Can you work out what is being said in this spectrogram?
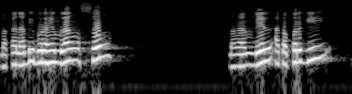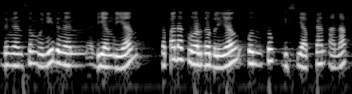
Maka Nabi Ibrahim langsung mengambil atau pergi dengan sembunyi dengan diam-diam kepada keluarga beliau untuk disiapkan anak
